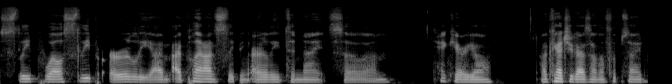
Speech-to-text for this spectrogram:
Sleep well. Sleep early. I I plan on sleeping early tonight. So um, take care, y'all. I'll catch you guys on the flip side.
